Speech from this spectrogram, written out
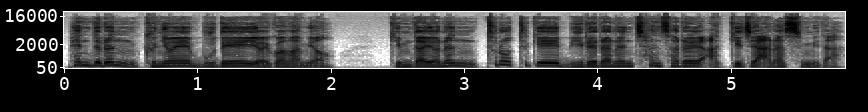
팬들은 그녀의 무대에 열광하며 김다연은 트로트계의 미래라는 찬사를 아끼지 않았습니다.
